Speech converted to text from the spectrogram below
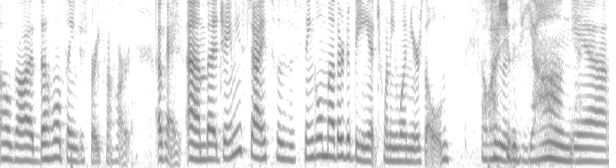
oh god, the whole thing just breaks my heart. Okay, um, but Jamie Stice was a single mother to be at 21 years old. oh, wow, she she was- was young. Yeah,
